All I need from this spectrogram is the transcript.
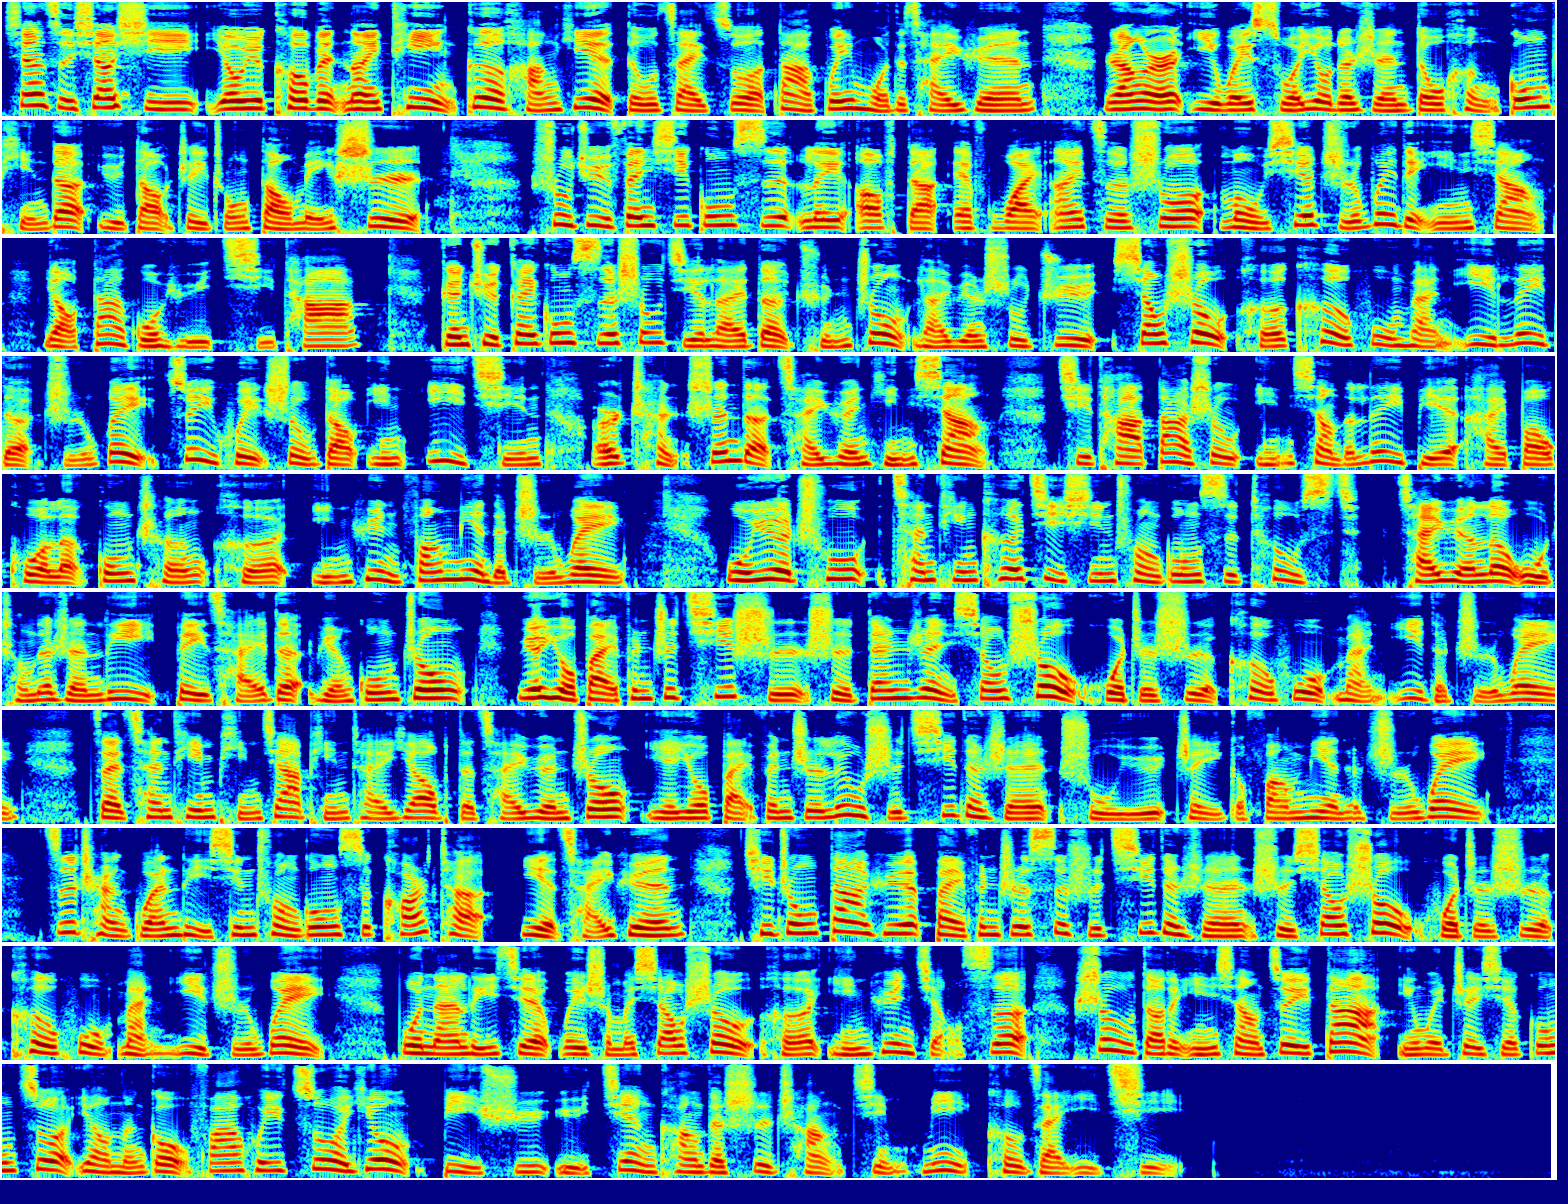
下次消息，由于 COVID-19，各行业都在做大规模的裁员。然而，以为所有的人都很公平的遇到这种倒霉事。数据分析公司 Layoff 的 FYI 则说，某些职位的影响要大过于其他。根据该公司收集来的群众来源数据，销售和客户满意类的职位最会受到因疫情而产生的裁员影响。其他大受影响的类别还包括了工程和营运方面的职位。五月初，餐厅科技新创公司 Toast。裁员了五成的人力，被裁的员工中，约有百分之七十是担任销售或者是客户满意的职位。在餐厅评价平台 Yelp 的裁员中，也有百分之六十七的人属于这一个方面的职位。资产管理新创公司 Carta 也裁员，其中大约百分之四十七的人是销售或者是客户满意职位。不难理解为什么销售和营运角色受到的影响最大，因为这些工作要能够发挥作用，必须与健康的市场紧密扣在一起。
